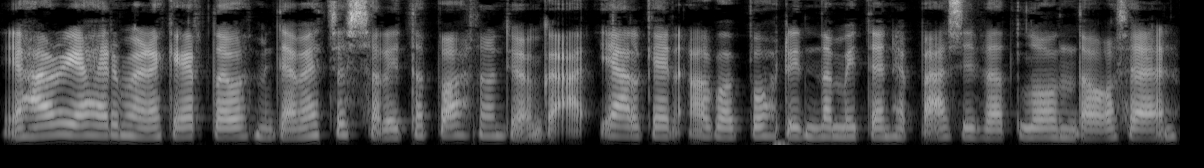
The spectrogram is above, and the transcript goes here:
Ja Harry ja Hermione kertoivat, mitä metsässä oli tapahtunut, jonka jälkeen alkoi pohdinta, miten he pääsivät Lontooseen.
